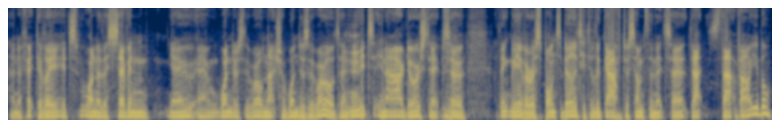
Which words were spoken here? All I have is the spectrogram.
and effectively, it's one of the seven you know um, wonders of the world, natural wonders of the world, and Mm-hmm. it's in our doorstep. So, I think we have a responsibility to look after something that's uh, that's that valuable,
